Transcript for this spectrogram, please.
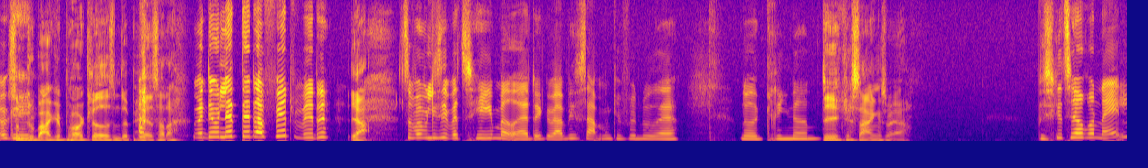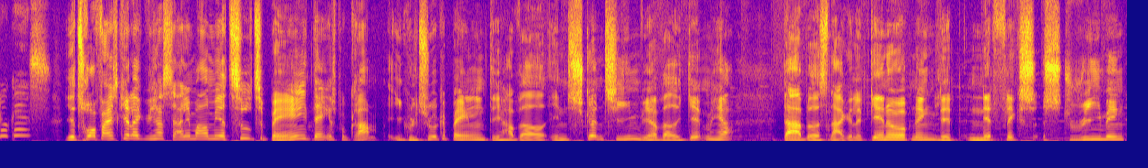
Okay. som du bare kan påklæde, som det passer dig. Men det er jo lidt det, der er fedt ved det. Ja, Så må vi lige se, hvad temaet er. Det kan være, at vi sammen kan finde ud af noget grineren. det kan sagtens være. Vi skal til at runde af, Lukas. Jeg tror faktisk heller ikke, vi har særlig meget mere tid tilbage i dagens program i Kulturkabalen. Det har været en skøn time, vi har været igennem her. Der er blevet snakket lidt genåbning, lidt Netflix-streaming.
